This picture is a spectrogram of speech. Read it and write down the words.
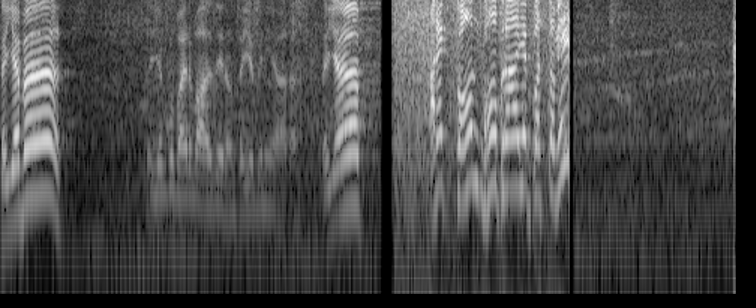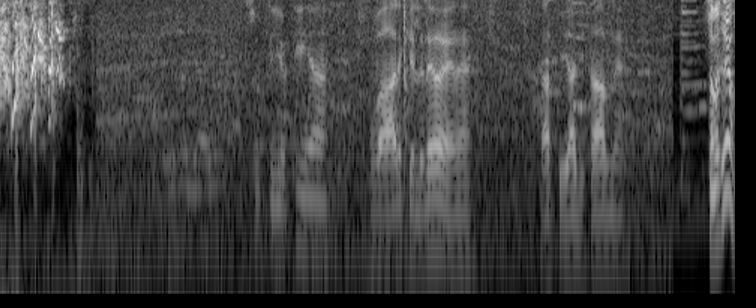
तैयब। तैयब को बाहर आवाज़ दे रहा हूँ तैयब ही नहीं आ रहा। तैयब। अरे कौन भौंक रहा है ये बदतमीज? सुती उठी हैं वाल खिल रहे हुए ने राती हाजी साहब ने। समझ रहे हो?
